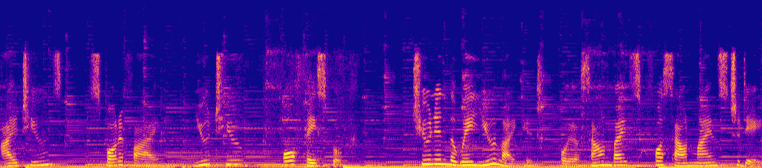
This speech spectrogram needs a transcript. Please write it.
iTunes, Spotify, YouTube, or Facebook. Tune in the way you like it for your sound bites for Sound Minds today.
